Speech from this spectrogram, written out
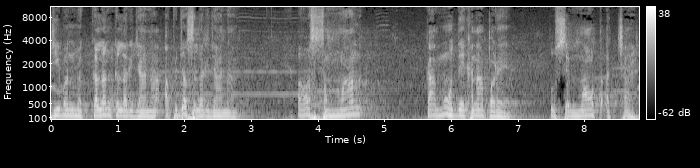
जीवन में कलंक लग जाना, अपजस लग जाना और सम्मान का मुँह देखना पड़े तो उससे मौत अच्छा है।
